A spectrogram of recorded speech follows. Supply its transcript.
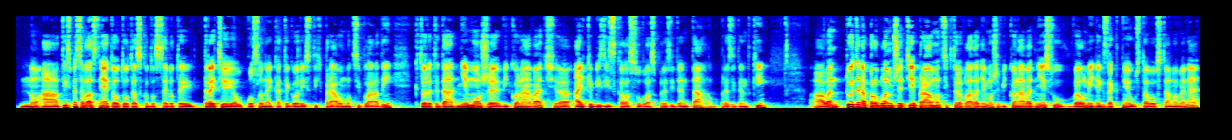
No a tým sme sa vlastne aj touto otázkou dostali do tej tretej alebo poslednej kategórii z tých právomoci vlády, ktoré teda nemôže vykonávať, e, aj keby získala súhlas prezidenta alebo prezidentky. A len tu je teda problém, že tie právomoci, ktoré vláda nemôže vykonávať, nie sú veľmi exaktne ústavou stanovené.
